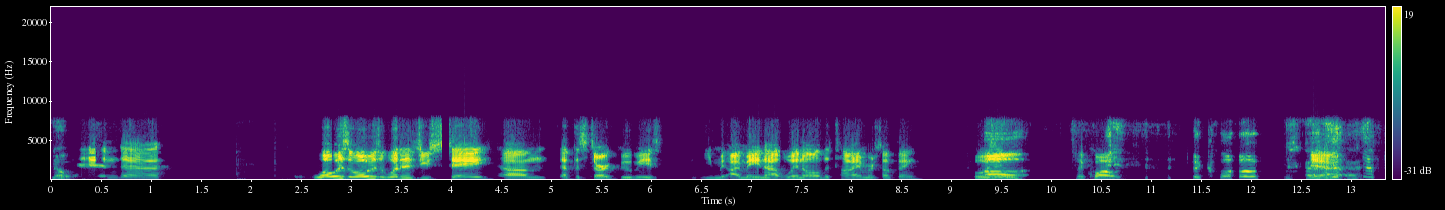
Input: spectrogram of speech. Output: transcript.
nope. And uh, what was what was what did you say um, at the start, Gooby? You, I may not win all the time or something. What was Oh, the quote. the quote. Yeah.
